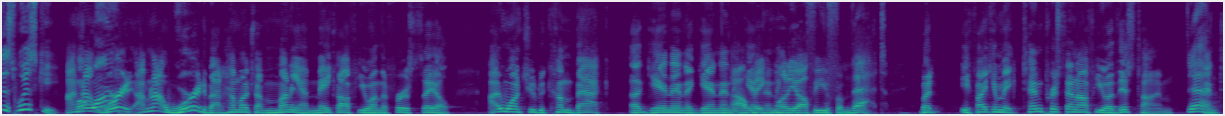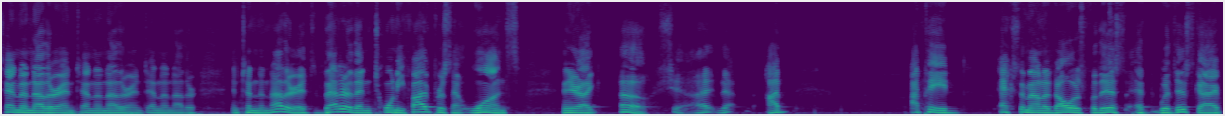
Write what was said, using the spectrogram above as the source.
this whiskey." I'm or not wine." worried. I'm not worried about how much money I make off you on the first sale. I want you to come back again and again and I'll again. make and money again. off of you from that. But if I can make 10% off you this time, Yeah. and 10 another, and 10 another, and 10 another, and 10 another, it's better than 25% once. And you're like, oh, shit, I, that- I, I paid X amount of dollars for this at, with this guy.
